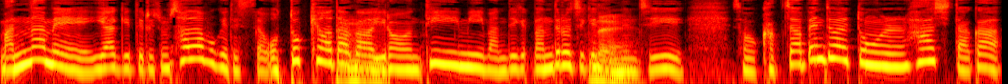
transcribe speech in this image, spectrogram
만남의 이야기들을 좀 찾아보게 됐어요. 어떻게 하다가 음. 이런 팀이 만들, 만들어지게 네. 됐는지. 그래서 각자 밴드 활동을 하시다가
